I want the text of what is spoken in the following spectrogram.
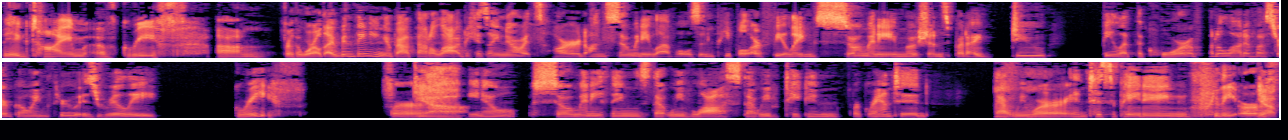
big time of grief um, for the world. I've been thinking about that a lot because I know it's hard on so many levels and people are feeling so many emotions, but I do feel at the core of what a lot of us are going through is really grief for, yeah. you know, so many things that we've lost, that we've taken for granted, that mm-hmm. we were anticipating for the earth, yep.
